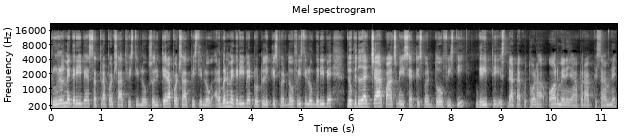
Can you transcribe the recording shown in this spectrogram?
रूरल में गरीब है, सत्रह पॉइंट सात फ़ीसदी लोग सॉरी तेरह पॉइंट सात फ़ीसदी लोग अर्बन में गरीब है टोटल इक्कीस पॉइंट दो फ़ीसदी लोग गरीब है, जो कि दो हज़ार चार पाँच में ही सैंतीस पॉइंट दो फ़ीसदी गरीब थे। इस डाटा को थोड़ा और मैंने यहाँ पर आपके सामने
